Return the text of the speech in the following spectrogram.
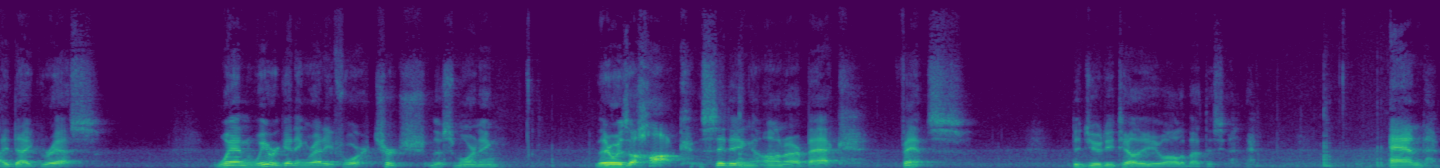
I digress. When we were getting ready for church this morning, there was a hawk sitting on our back fence. Did Judy tell you all about this? And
